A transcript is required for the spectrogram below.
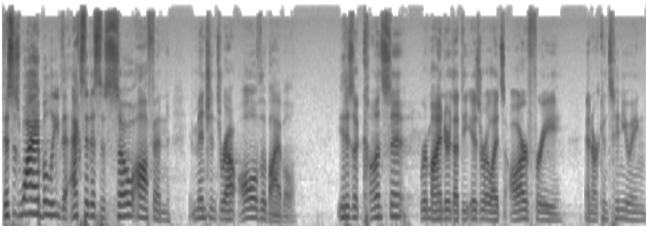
This is why I believe that Exodus is so often mentioned throughout all of the Bible. It is a constant reminder that the Israelites are free and are continuing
